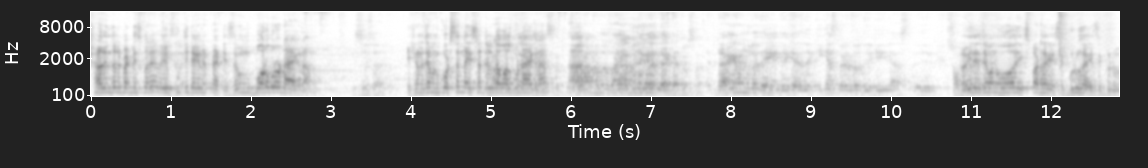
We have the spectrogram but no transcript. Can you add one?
সারাদিন ধরে প্র্যাকটিস করে ওই প্রতিটা প্র্যাকটিস এবং বড় বড় ডায়াগ্রাম এখানে যেমন করছেন না স্টার অল্প ডায়াগ্রাম ওই যে যেমন ও এক্সপার্ট হয়ে গেছে গুরু হয়ে গেছে গুরু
